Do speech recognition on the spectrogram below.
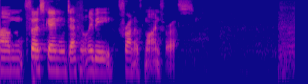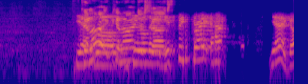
um, first game will definitely be front of mind for us. Yeah, can well, I, can I Julie, just ask... it's been great. Have... Yeah, go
